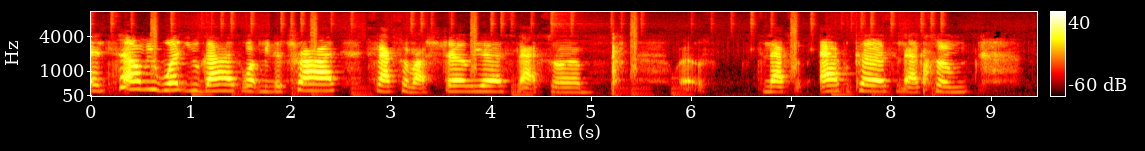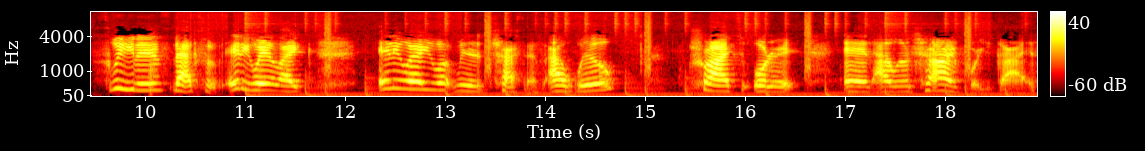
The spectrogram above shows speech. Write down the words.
and tell me what you guys want me to try. Snacks from Australia, snacks from well, snacks from Africa, snacks from Sweden, snacks from anywhere like anywhere you want me to try snacks. I will try to order it and I will try for you guys.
